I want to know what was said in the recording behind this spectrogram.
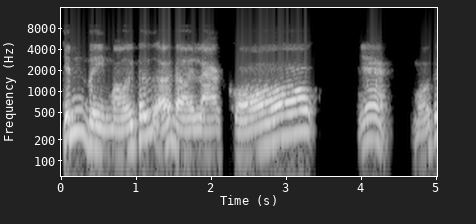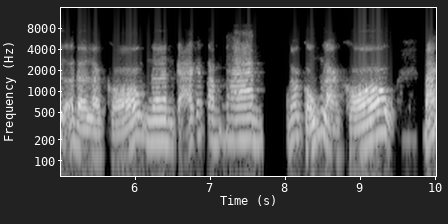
chính vì mọi thứ ở đời là khổ nha, mọi thứ ở đời là khổ nên cả cái tâm tham nó cũng là khổ bác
